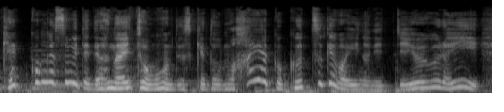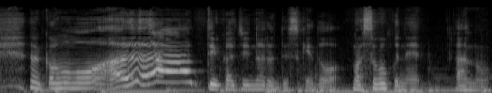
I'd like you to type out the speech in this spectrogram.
結婚が全てではないと思うんですけどもう早くくっつけばいいのにっていうぐらいなんかもうああっていう感じになるんですけど、まあ、すごくねあの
